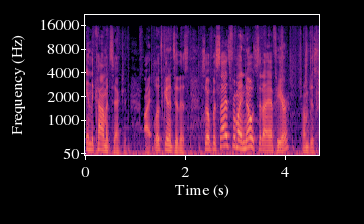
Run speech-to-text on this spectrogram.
in the comment section. All right, let's get into this. So besides for my notes that I have here, I'm just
